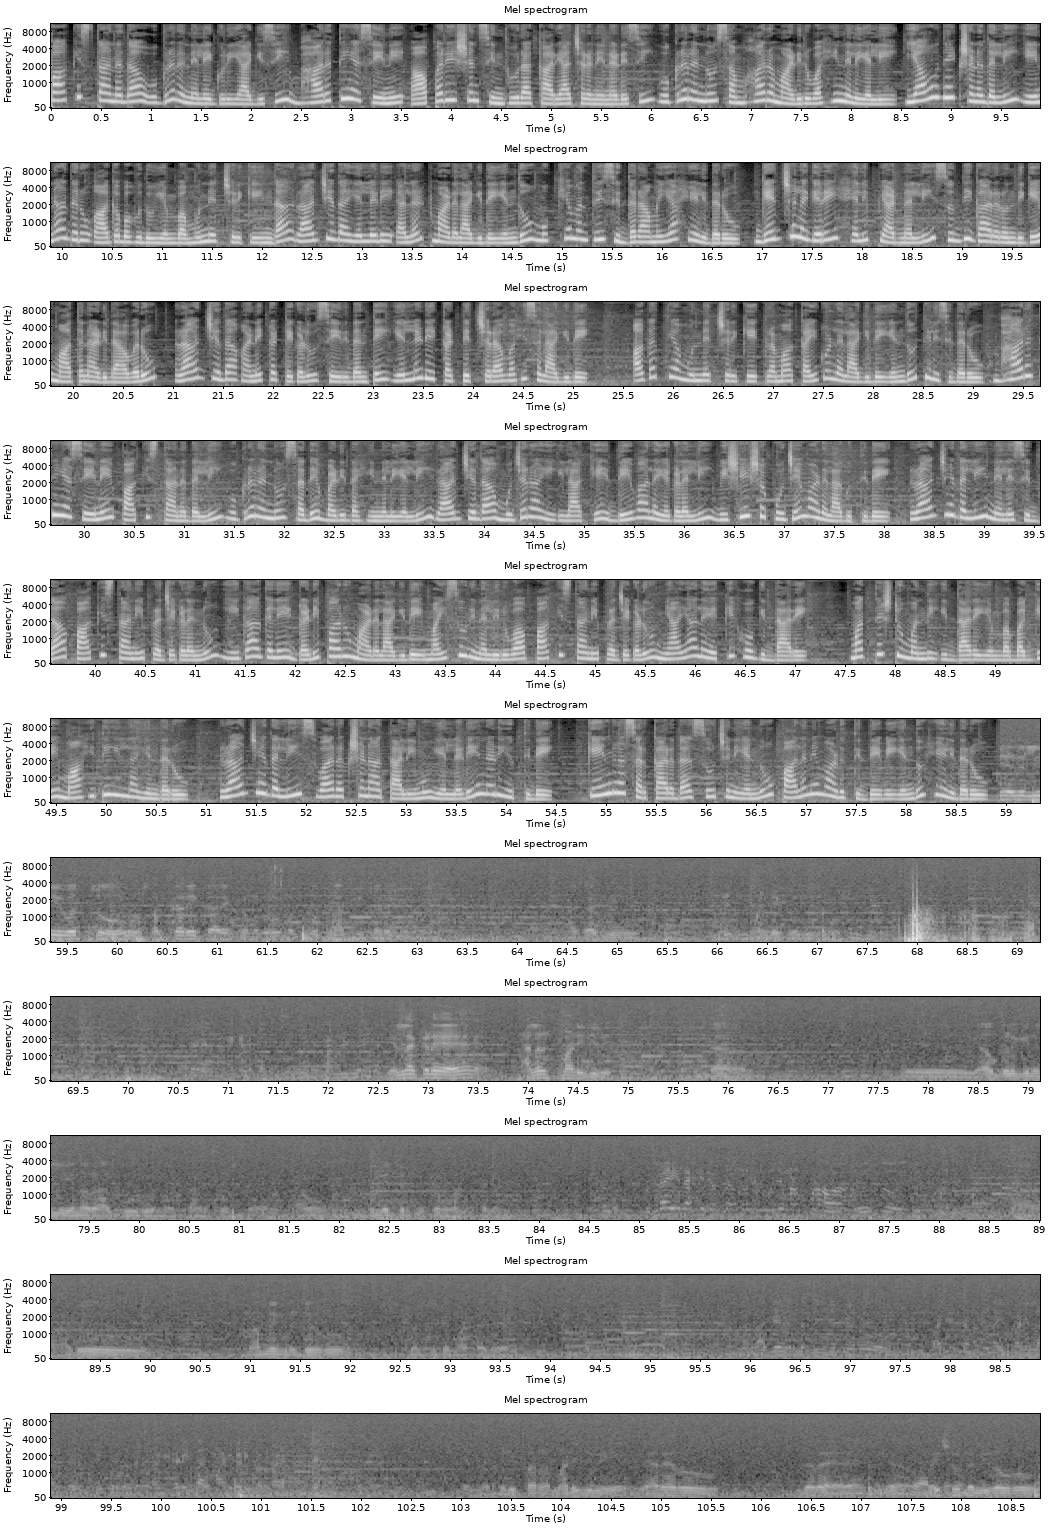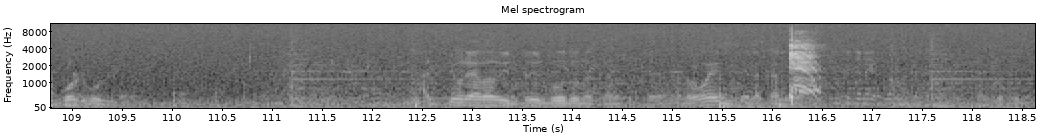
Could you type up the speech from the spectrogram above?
ಪಾಕಿಸ್ತಾನದ ಉಗ್ರರ ನೆಲೆ ಗುರಿಯಾಗಿಸಿ ಭಾರತೀಯ ಸೇನೆ ಆಪರೇಷನ್ ಸಿಂಧೂರ ಕಾರ್ಯಾಚರಣೆ ನಡೆಸಿ ಉಗ್ರರನ್ನು ಸಂಹಾರ ಮಾಡಿರುವ ಹಿನ್ನೆಲೆಯಲ್ಲಿ ಯಾವುದೇ ಕ್ಷಣದಲ್ಲಿ ಏನಾದರೂ ಆಗಬಹುದು ಎಂಬ ಮುನ್ನೆಚ್ಚರಿಕೆಯಿಂದ ರಾಜ್ಯದ ಎಲ್ಲೆಡೆ ಅಲರ್ಟ್ ಮಾಡಲಾಗಿದೆ ಎಂದು ಮುಖ್ಯಮಂತ್ರಿ ಸಿದ್ದರಾಮಯ್ಯ ಹೇಳಿದರು. ಗೆಜ್ಜಲಗೆರೆ ಹೆಲಿಪ್ಯಾಡ್ನಲ್ಲಿ ಸುದ್ದಿಗಾರರೊಂದಿಗೆ ಮಾತನಾಡಿದ ಅವರು, ರಾಜ್ಯದ ಅಣೆಕಟ್ಟೆಗಳು ಸೇರಿದಂತೆ ಎಲ್ಲೆಡೆ ಕಟ್ಟೆಚ್ಚರ ವಹಿಸಲಾಗಿದೆ. ಅಗತ್ಯ ಮುನ್ನೆಚ್ಚರಿಕೆ ಕ್ರಮ ಕೈಗೊಳ್ಳಲಾಗಿದೆ ಎಂದು ತಿಳಿಸಿದರು. ಭಾರತೀಯ ಸೇನೆ ಪಾಕಿಸ್ತಾನದಲ್ಲಿ ಉಗ್ರರನ್ನು ಸದೆ ಬಡಿದ ಹಿನ್ನೆಲೆಯಲ್ಲಿ ರಾಜ್ಯದ ಮುಜರಾಯಿ ಇಲಾಖೆ ದೇವಾಲಯಗಳಲ್ಲಿ ವಿಶೇಷ ಪೂಜೆ ಮಾಡಲಾಗುತ್ತಿದೆ. ರಾಜ್ಯದಲ್ಲಿ ನೆಲೆಸಿದ್ದ ಪಾಕಿಸ್ತಾನಿ ಪ್ರಜೆಗಳನ್ನು ಈಗಾಗಲೇ ಗಡಿಪಾರು ಮಾಡಲಾಗಿದೆ. ಮೈಸೂರಿನಲ್ಲಿರುವ ಪಾಕಿಸ್ತಾನಿ ಪ್ರಜೆಗಳು ನ್ಯಾಯಾಲಯಕ್ಕೆ ಹೋಗಿದ್ದಾರೆ. ಮತ್ತೆಷ್ಟು ಮಂದಿ ಇದ್ದಾರೆ ಎಂಬ ಬಗ್ಗೆ ಮಾಹಿತಿ ಇಲ್ಲ ಎಂದರು. ರಾಜ್ಯದಲ್ಲಿ ಸ್ವರಕ್ಷಣಾ ತಾಲೀಮು ಎಲ್ಲೆಡೆ ನಡೆಯುತ್ತಿದೆ. ಕೇಂದ್ರ ಸರ್ಕಾರದ ಸೂಚನೆಯನ್ನು ಪಾಲನೆ ಮಾಡುತ್ತಿದ್ದೇವೆ ಎಂದು ಹೇಳಿದರು. ಇವತ್ತು ಸರ್ಕಾರಿ ಕಾರ್ಯಕ್ರಮಗಳು ಮತ್ತು ಹಾಗಾಗಿ ಎಲ್ಲ ಕಡೆ ಅಲರ್ಟ್ ಮಾಡಿದ್ದೀವಿ. ಯಾವ ಗಳಿಗಿನಲ್ಲಿ ಏನಾರು ಆಗ್ಬೋದು ಅನ್ನೋ ಕಾರಣಕ್ಕೋಸ್ಕರ ನಾವು ಮುನ್ನೆಚ್ಚರಿಕೆ ಕ್ರಮವನ್ನು ತಗೊಂಡಿದ್ದೀವಿ. ಅದು ರಾಮಲಿಂಗ ರೆಡ್ಡಿಯವರು ನನ್ನ ಜೊತೆ ಮಾತಾಡಿ ಹೇಳಿದ್ರು. ಎಲ್ಲ ಗಡಿಪಾರ ಮಾಡಿದ್ದೀವಿ ಯಾರ್ಯಾರು ಇದ್ದಾರೆ ಈಗ ಮೈಸೂರಿನಲ್ಲಿ ಇರೋರು ಕೋರ್ಟ್ಗೆ ಹೋಗಿದ್ದಾರೆ. ಅಜ್ಜಿಯವ್ರು ಯಾರಾದ್ರು ಇದ್ರೆ ಇರ್ಬೋದು ಅನ್ನೋ ಕಾಣಿಸುತ್ತೆ ಅದರ್ವೈಸ್ ಎಲ್ಲ ಗೊತ್ತಿಲ್ಲ.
